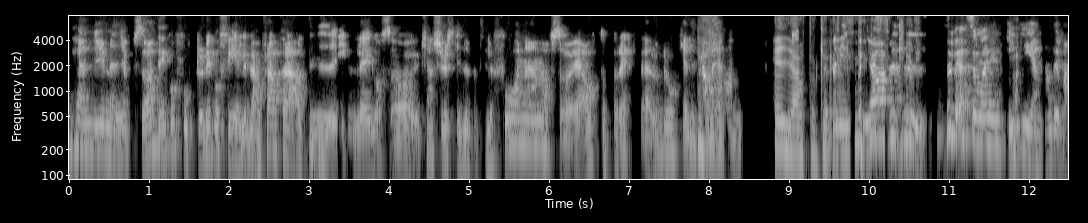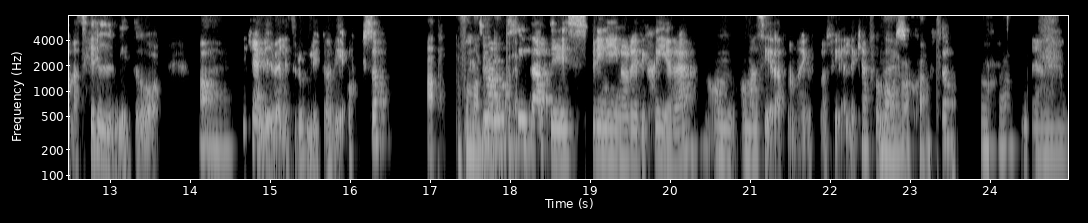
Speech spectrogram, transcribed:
Det händer ju mig också. Det går fort och det går fel ibland, framför allt i inlägg och så kanske du skriver på telefonen och så är autokorrekt där och bråkar lite ja. med den. Hej autokorrekt. Ja, precis. Så läser man inte igenom det man har skrivit och ja, det kan bli väldigt roligt av det också. Ja, då får man man måste inte alltid springa in och redigera om, om man ser att man har gjort något fel. Det kan få vara så. Skönt. Skönt. Men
